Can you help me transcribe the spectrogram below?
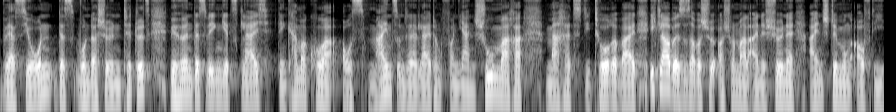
Version des wunderschönen Titels. Wir hören deswegen jetzt gleich den Kammerchor aus Mainz unter der Leitung von Jan Schumacher, Machet die Tore weit. Ich glaube, es ist aber schon mal eine schöne Einstimmung auf die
